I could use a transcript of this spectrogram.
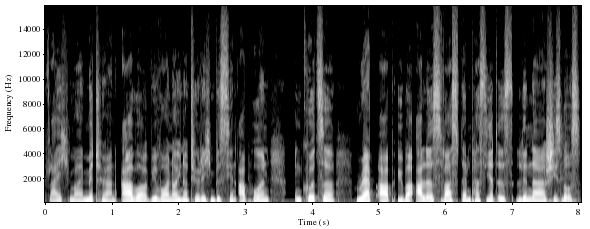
gleich mal mithören. Aber wir wollen euch natürlich ein bisschen abholen. Ein kurzer Wrap-up über alles, was denn passiert ist. Linda, schieß los.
